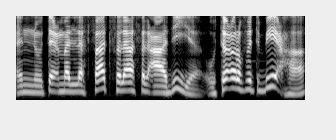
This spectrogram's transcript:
أنه تعمل لفات فلافل عادية وتعرف تبيعها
